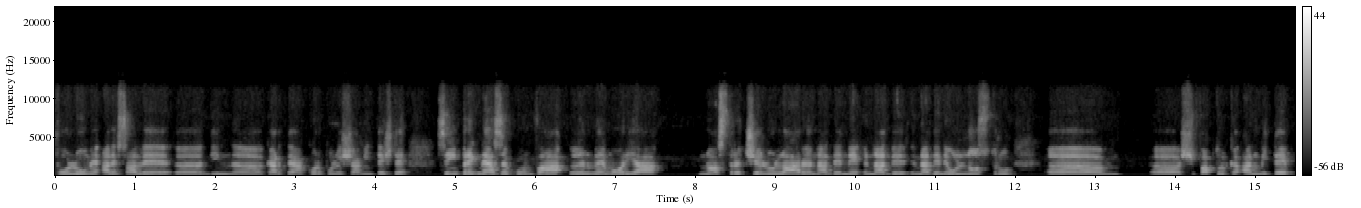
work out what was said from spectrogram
volume ale sale uh, din uh, Cartea Corpul își amintește, se impregnează cumva în memoria noastră celulară, în, ADN, în, ADN, în ADN-ul nostru uh, și faptul că anumite,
